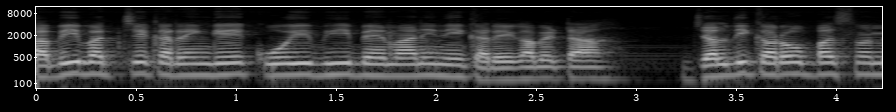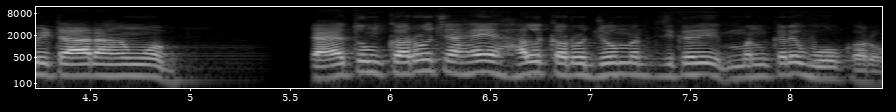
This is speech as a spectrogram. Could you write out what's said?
सभी बच्चे करेंगे, कोई भी बेमानी नहीं करेगा बेटा। जल्दी करो, बस मैं मिटा रहा हूँ अब। चाहे तुम करो, चाहे हल करो, जो मर्ज़ी करे, मन करे वो करो।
